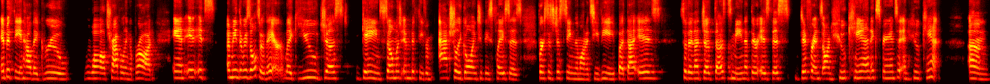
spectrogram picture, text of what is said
empathy and how they grew while traveling abroad. And it, it's I mean, the results are there. Like you just gain so much empathy from actually going to these places versus just seeing them on a TV. But that is so then that just does mean that there is this difference on who can experience it and who can't. Um,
